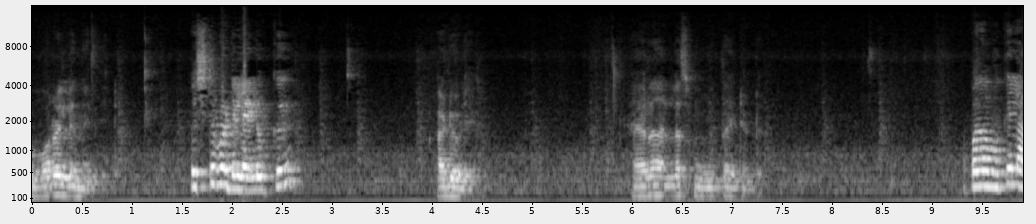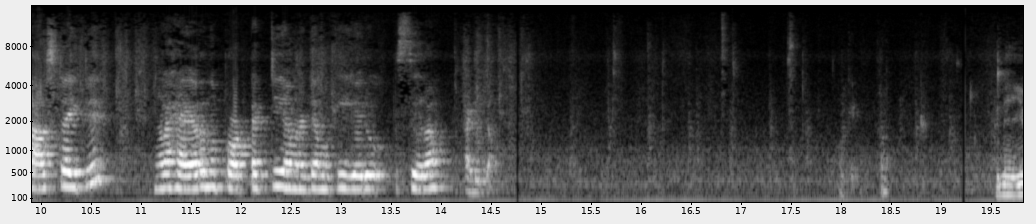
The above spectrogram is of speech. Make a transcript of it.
ബോറല്ലെന്ന് ഇപ്പൊ ഇഷ്ടപ്പെട്ടില്ലേ ലുക്ക് അടിപൊളിയാണ് ഹെയർ നല്ല സ്മൂത്ത് ആയിട്ടുണ്ട്. അപ്പൊ നമുക്ക് ലാസ്റ്റ് ആയിട്ട് നിങ്ങളെ ഹെയർ ഒന്ന് പ്രൊട്ടക്ട് ചെയ്യാൻ വേണ്ടിട്ട് നമുക്ക് ഈ ഒരു സിറം അടിക്കാം. പിന്നെ ഈ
